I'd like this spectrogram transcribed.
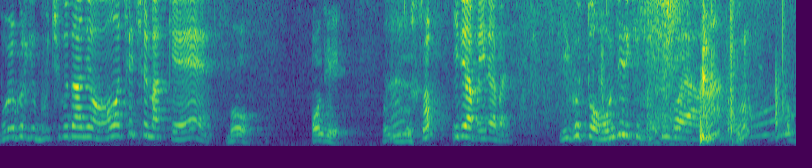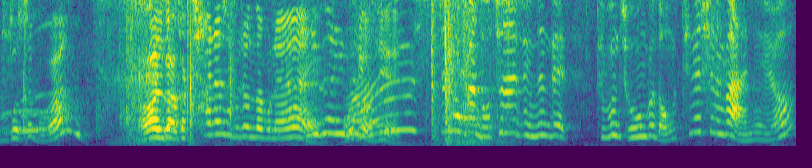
뭘 그렇게 묻히고 다녀? 칠칠 맞게. 뭐? 어디? 어디 묻었어? 이리 와봐 이리 와봐. 이것도 언제 이렇게 묻힌 거야? 묻었어 뭐가? 아, 이거 아까 차 안에서 묻었나 보네. 어디 어디? 아유, 시집못간 노천에도 있는데 두 분 좋은 거 너무 티내시는 거 아니에요?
